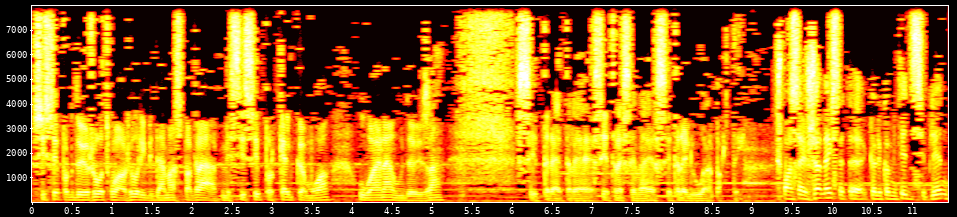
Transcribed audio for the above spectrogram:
Si c'est pour deux jours, trois jours, évidemment, c'est pas grave. Mais si c'est pour quelques mois, ou un an, ou deux ans, c'est très, très, c'est très sévère, c'est très lourd à porter. Je pensais jamais que, que le comité de discipline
